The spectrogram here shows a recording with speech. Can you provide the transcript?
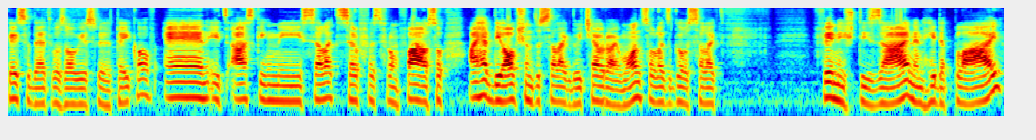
Okay, so that was obviously a takeoff and it's asking me select surface from file. So I have the option to select whichever I want. So let's go select finish design and hit apply.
